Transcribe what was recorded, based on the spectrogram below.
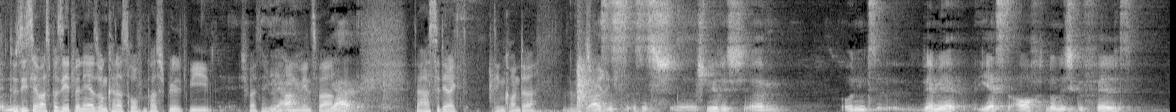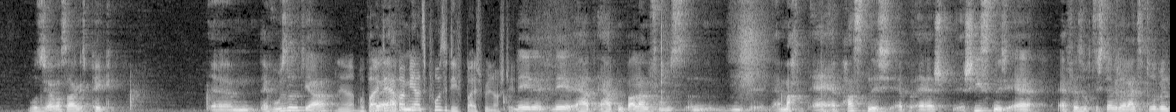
und, du siehst ja, was passiert, wenn er so einen Katastrophenpass spielt, wie, ich weiß nicht mehr, ja, wen es war. Ja, da hast du direkt den Konter. Ja, es ist, es ist äh, schwierig. Ähm, und wer mir jetzt auch noch nicht gefällt, muss ich einfach sagen, ist Pick. Ähm, er wuselt, ja. ja wobei der bei mir als Positivbeispiel noch steht. Nee, nee, er hat, er hat einen Ball am Fuß. Und er macht, er, er passt nicht, er, er schießt nicht, er, er versucht sich da wieder reinzudribbeln.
